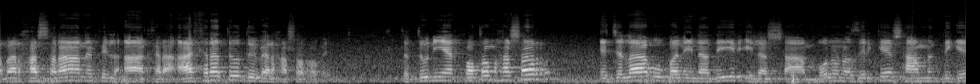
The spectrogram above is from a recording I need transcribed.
আবার হাসরান ফিল আখরা। আখরাতেও দুইবার হাসর হবে। তো দুনিয়ার প্রথম হাসার এজলা ও বানি নাদির ইলা শাম বনু নজিরকে শামের দিকে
